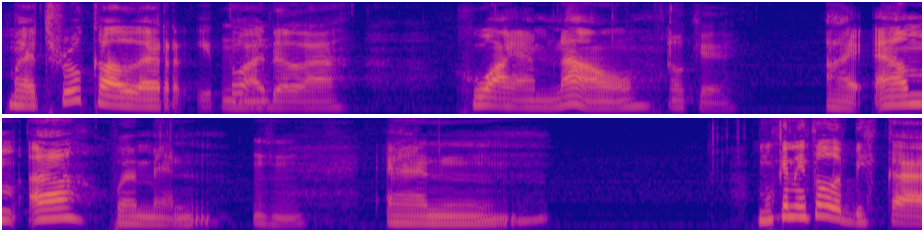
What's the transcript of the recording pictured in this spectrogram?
My true color itu Mhm. adalah who I am now, Oke. I am a woman. Mhm. And mungkin itu lebih ke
